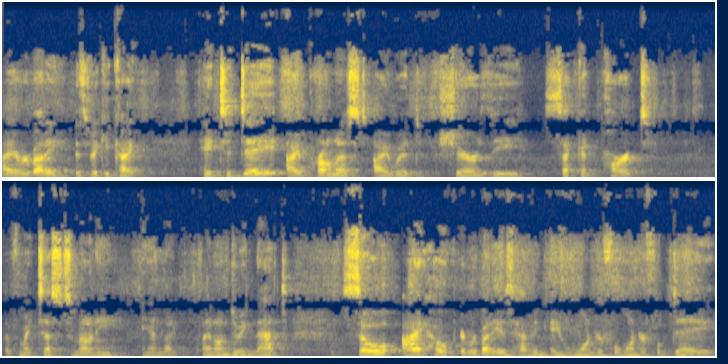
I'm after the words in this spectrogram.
Hi everybody, it's Vickie Kite. Hey, today I promised I would share the second part of my testimony and I plan on doing that. So I hope everybody is having a wonderful, wonderful day.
